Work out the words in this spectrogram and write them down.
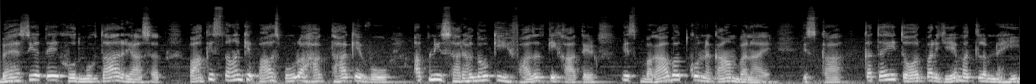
बहसीत एक खुद मुख्तार रियासत पाकिस्तान के पास पूरा हक था कि वो अपनी सरहदों की हिफाजत की खातिर इस बगावत को नाकाम बनाए, इसका कतई तौर पर यह मतलब नहीं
